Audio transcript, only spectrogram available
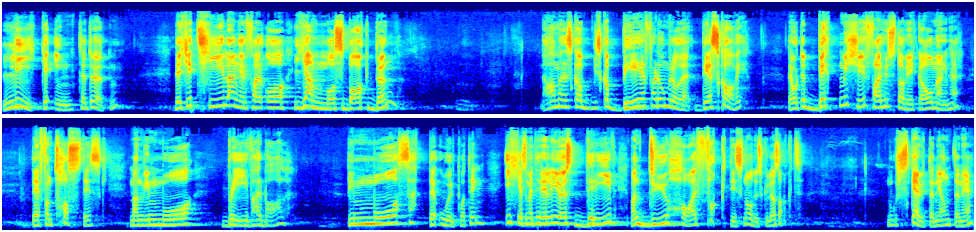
Like inn til døden. Det er ikke tid lenger for å gjemme oss bak bønn. Ja, men skal, Vi skal be for det området. Det skal vi. Det blitt bedt mye for Hustadvika og omegn her. Det er fantastisk, men vi må bli verbal. Vi må sette ord på ting. Ikke som et religiøst driv, men du har faktisk noe du skulle ha sagt. Hvor skaut den jante er.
